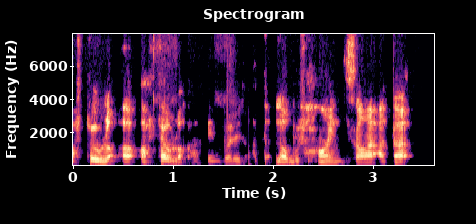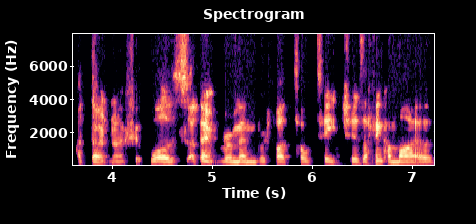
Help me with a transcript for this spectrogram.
I feel like I, I felt like I've been bullied. Like with hindsight, I don't, I don't know if it was. I don't remember if I'd told teachers. I think I might have.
